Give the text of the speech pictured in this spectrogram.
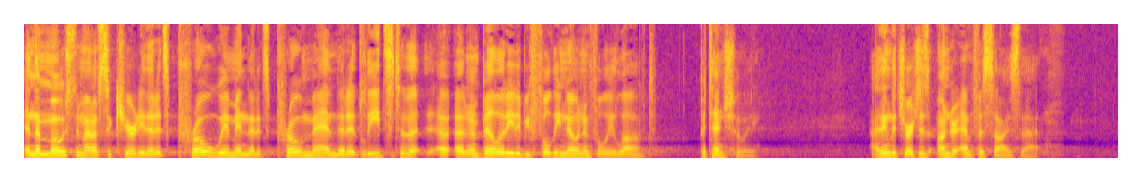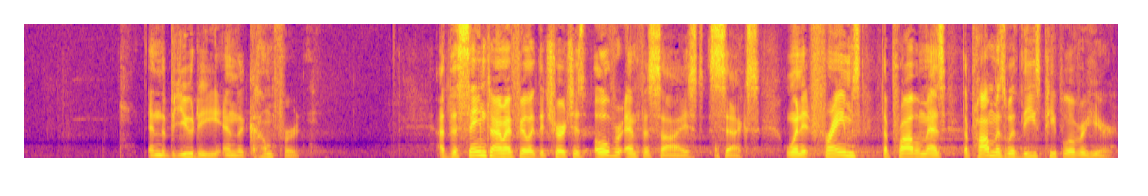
and the most amount of security, that it's pro women, that it's pro men, that it leads to the, an ability to be fully known and fully loved, potentially. I think the church has underemphasized that. And the beauty and the comfort. At the same time, I feel like the church has overemphasized sex when it frames the problem as the problem is with these people over here.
